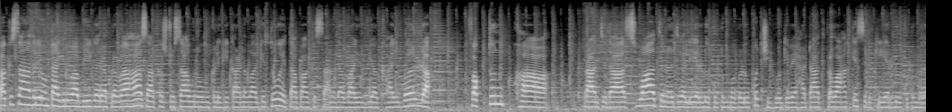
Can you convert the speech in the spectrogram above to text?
ಪಾಕಿಸ್ತಾನದಲ್ಲಿ ಉಂಟಾಗಿರುವ ಭೀಕರ ಪ್ರವಾಹ ಸಾಕಷ್ಟು ಸಾವು ನೋವುಗಳಿಗೆ ಕಾರಣವಾಗಿದ್ದು, ಇತ್ತ ಪಾಕಿಸ್ತಾನದ ವಾಯುವ್ಯ ಖೈಬರ್ ಫಕ್ತುನ್ಖಾ ಪ್ರಾಂತ್ಯದ ಸ್ವಾತ್ ನದಿಯಲ್ಲಿ ಎರಡು ಕುಟುಂಬಗಳು ಕೊಚ್ಚಿ ಹೋಗಿವೆ. ಹಠಾತ್ ಪ್ರವಾಹಕ್ಕೆ ಸಿಲುಕಿ ಎರಡು ಕುಟುಂಬದ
